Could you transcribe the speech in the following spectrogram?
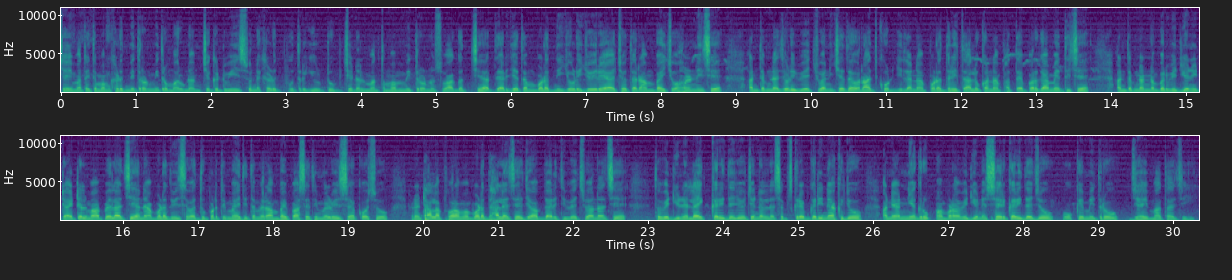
જય માતા તમામ ખેડૂત મિત્રો મિત્રો, મારું નામ છે ગઢવી ઈશ્વર ને ખેડૂત પુત્ર યુટ્યુબ ચેનલમાં તમામ મિત્રોનું સ્વાગત છે. અત્યારે જે તમે બળદની જોડી જોઈ રહ્યા છો તે રામભાઈ ચૌહાણની છે અને તેમના જોડી વેચવાની છે તો રાજકોટ જિલ્લાના પડધરી તાલુકાના ફતેપર ગામેથી છે અને તેમના નંબર વિડીયોની ટાઇટલમાં આપેલા છે અને આ બળદ વિશે વધુ પડતી માહિતી તમે રામભાઈ પાસેથી મેળવી શકો છો અને ઠાલા ફોરામાં બળદ હાલે છે, જવાબદારીથી વેચવાના છે. તો વિડીયોને લાઇક કરી દેજો, ચેનલને સબસ્ક્રાઈબ કરી નાખજો અને અન્ય ગ્રુપમાં પણ આ વિડીયોને શેર કરી દેજો. ઓકે મિત્રો, જય માતાજી.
